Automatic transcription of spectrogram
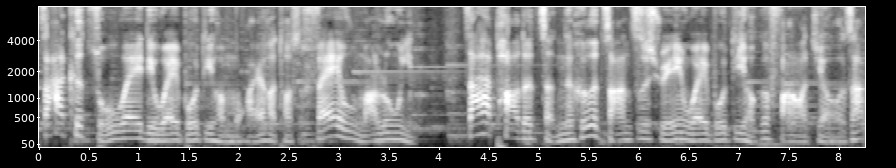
再去卓伟的微博底下骂一下他是废物没卵用，再跑到陈赫、张子萱微博底下去翻下旧账，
